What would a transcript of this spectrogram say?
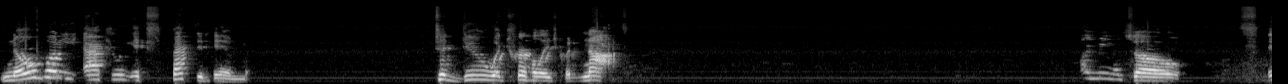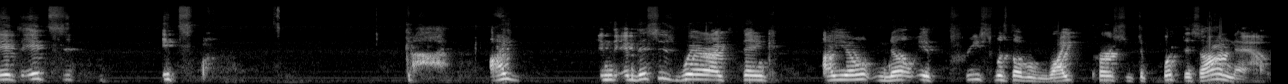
Nobody actually expected him to do what Triple H could not. I mean it's So it, it's it's God. I and, and this is where I think I don't know if Priest was the right person to put this on now.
